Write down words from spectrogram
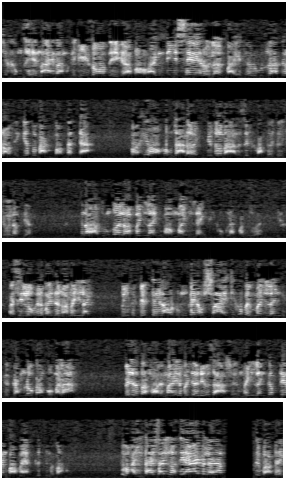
Chứ không thể nai ra một cái lý do gì cả, bảo anh đi xe rồi là bày theo ra thế nào thì kia tôi bác bỏ tất cả. Và khi họ không trả lời thì tôi bảo là dứt khoát tôi từ chối làm việc. Thế nào? Chúng tôi là mệnh lệnh, bảo mệnh lệnh thì cũng là con người. Và xin lỗi là bây giờ nói mệnh lệnh, mình phải biết cái nào đúng cái nào sai chứ không phải mệnh lệnh thì cứ cắm đâu cắm cổ mà làm. Bây giờ ta hỏi mày là bây giờ nếu giả sử mệnh lệnh cấp trên bảo mày cứ mà gọi tôi bảo anh tại sao là thế? Ai phải làm? Thì bảo đấy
